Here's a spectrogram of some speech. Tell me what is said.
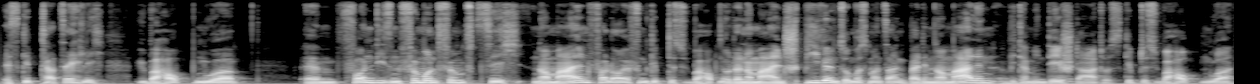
Es gibt tatsächlich überhaupt nur ähm, von diesen 55 normalen Verläufen gibt es überhaupt nur, oder normalen Spiegeln, so muss man sagen, bei dem normalen Vitamin D-Status gibt es überhaupt nur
